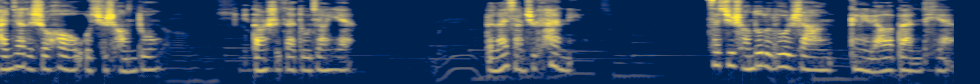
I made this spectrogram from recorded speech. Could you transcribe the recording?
寒假的时候，我去成都，你当时在都江堰。本来想去看你，在去成都的路上跟你聊了半天，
